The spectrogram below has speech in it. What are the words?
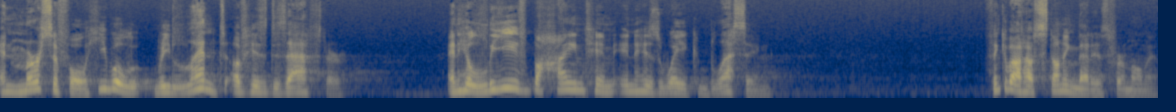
and merciful, he will relent of his disaster and he'll leave behind him in his wake blessing. Think about how stunning that is for a moment.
